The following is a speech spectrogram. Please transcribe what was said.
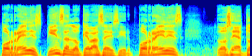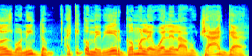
por redes piensas lo que vas a decir, por redes, o sea, todo es bonito. Hay que convivir, cómo le huele la buchaca,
